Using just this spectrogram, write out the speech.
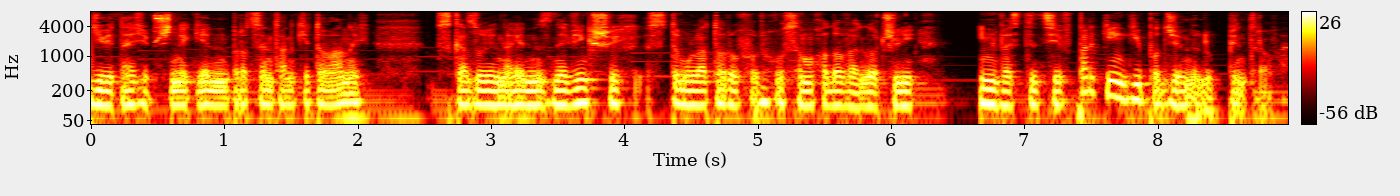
19,1% ankietowanych wskazuje na jeden z największych stymulatorów ruchu samochodowego, czyli inwestycje w parkingi podziemne lub piętrowe.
